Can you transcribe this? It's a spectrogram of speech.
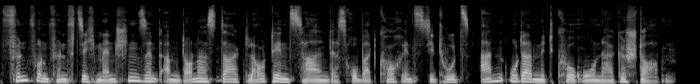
55 Menschen sind am Donnerstag laut den Zahlen des Robert Koch Instituts an oder mit Corona gestorben.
